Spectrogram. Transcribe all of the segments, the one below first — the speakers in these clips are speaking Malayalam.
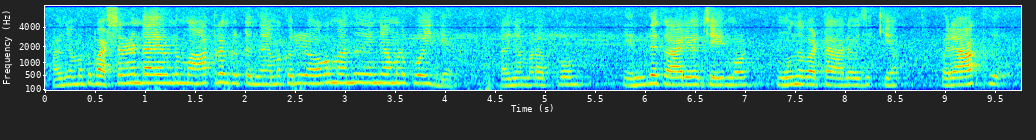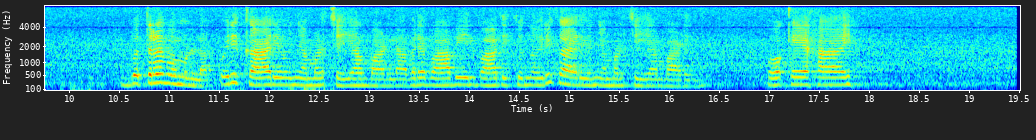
അത് നമുക്ക് ഭക്ഷണം ഉണ്ടായതുകൊണ്ട് മാത്രം കിട്ടുന്നത് നമുക്കൊരു രോഗം വന്നു കഴിഞ്ഞാൽ നമ്മൾ പോയില്ലേ. അത് നമ്മളെപ്പോൾ എന്ത് കാര്യം ചെയ്യുമ്പോൾ മൂന്ന് വട്ടം ആലോചിക്കുക. ഒരാൾക്ക് ഉപദ്രവമുള്ള ഒരു കാര്യവും നമ്മൾ ചെയ്യാൻ പാടില്ല. അവരെ ഭാവിയിൽ ബാധിക്കുന്ന ഒരു കാര്യവും നമ്മൾ ചെയ്യാൻ പാടില്ല. Okay hi.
